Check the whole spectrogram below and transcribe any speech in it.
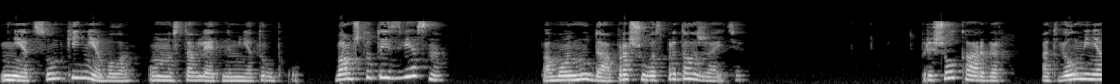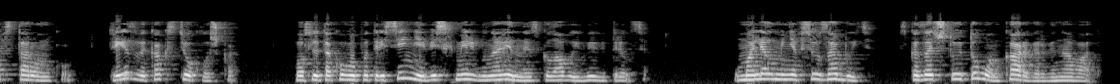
Нет, сумки не было. Он наставляет на меня трубку. Вам что-то известно? По-моему, да. Прошу вас, продолжайте. Пришел Карвер, отвел меня в сторонку. Трезвый, как стеклышко. После такого потрясения весь хмель мгновенно из головы выветрился. Умолял меня все забыть, сказать, что это он, Карвер, виноват.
